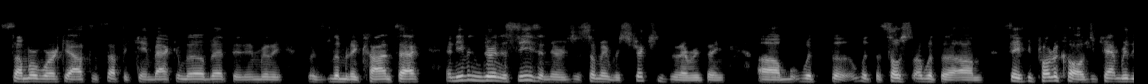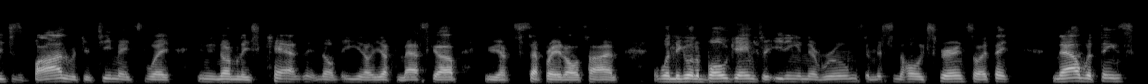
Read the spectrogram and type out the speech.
summer workouts and stuff. They came back a little bit. They didn't really was limited contact, and even during the season, there was just so many restrictions and everything. Um, with the with the social with the um, safety protocols, you can't really just bond with your teammates the way you normally can. You know, you know, you have to mask up, you have to separate all the time. When they go to bowl games, they're eating in their rooms. They're missing the whole experience. So I think now with things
